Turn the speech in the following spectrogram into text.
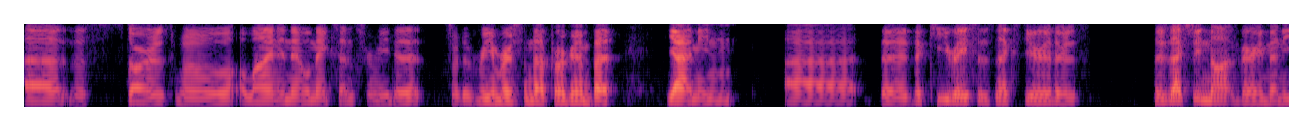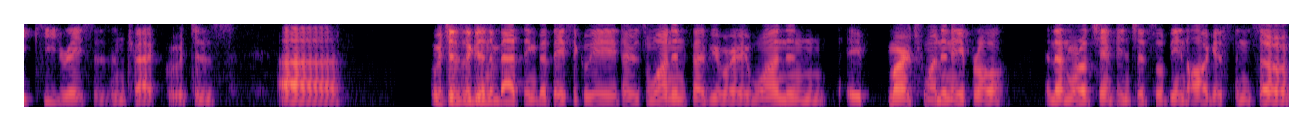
uh, the stars will align and it will make sense for me to sort of reimmerse in that program. But yeah, I mean, uh, the the key races next year, there's there's actually not very many key races in track, which is uh, which is a good and bad thing. But basically, there's one in February, one in March, one in April, and then World Championships will be in August. And so,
